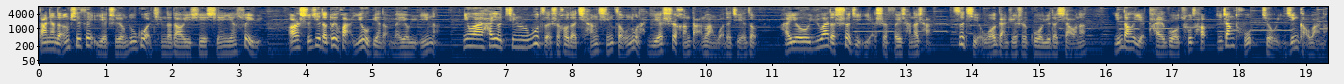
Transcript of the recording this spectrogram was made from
大量的 NPC 也只有路过听得到一些闲言碎语，而实际的对话又变得没有语音了。另外还有进入屋子时候的强行走路了，也是很打乱我的节奏。还有 UI 的设计也是非常的差，字体我感觉是过于的小呢，引导也太过粗糙，一张图就已经搞完了。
